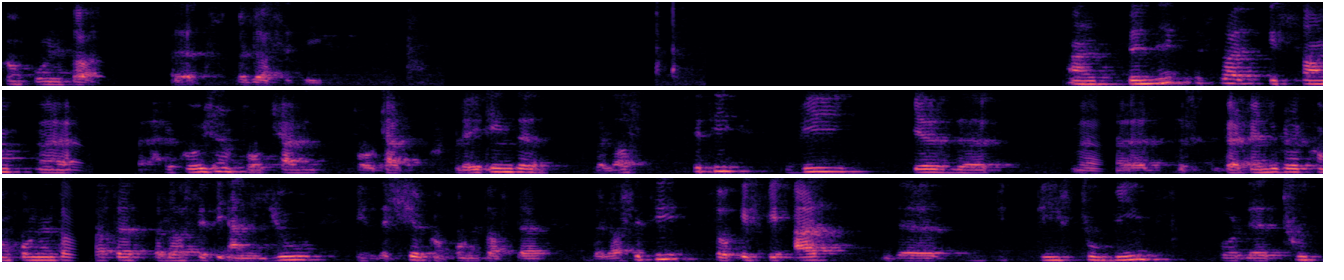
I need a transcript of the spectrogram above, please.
component of the velocity. And the next slide is some uh, equation for, cal for calculating the velocity. V is the, uh, the perpendicular component of the velocity, and U is the shear component of the velocity. So if we add the these two beams or the two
